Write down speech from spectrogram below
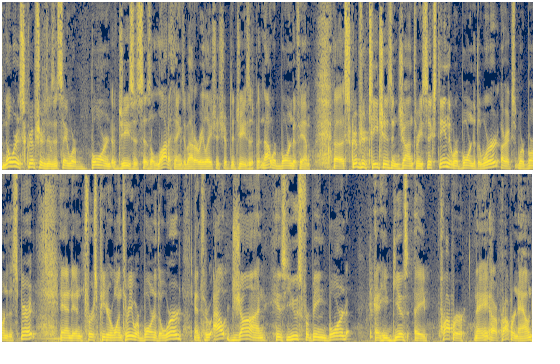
Nowhere in Scripture does it say we're born of Jesus. It says a lot of things about our relationship to Jesus, but not we're born of Him. Uh, scripture teaches in John three sixteen that we're born to the Word, or we're born to the Spirit, and in 1 Peter one three we're born to the Word. And throughout John, his use for being born and he gives a proper name or proper noun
